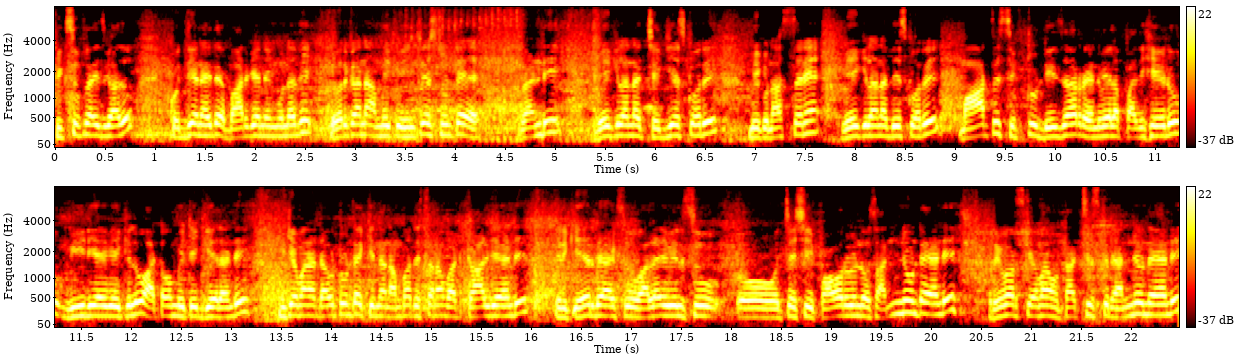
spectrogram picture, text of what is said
ఫిక్స్ ప్రైస్ కాదు. కొద్దిగానైతే బార్గెనింగ్ ఉన్నది. ఎవరికైనా మీకు ఇంట్రెస్ట్ ఉంటే రండి వెహికల్ అన్న చెక్ చేసుకొని మీకు నచ్చితేనే వెహికల్ అన్న తీసుకొని మార్చి స్విఫ్ట్ డీజర్ రెండు వేల పదిహేడు వీడిఐ వెహికల్ ఆటోమేటిక్ గేర్ అండి. ఇంకేమైనా డౌట్ ఉంటే కింద నంబర్ ఇస్తాను వాటికి కాల్ చేయండి. దీనికి ఎయిర్ బ్యాగ్స్ అలై వీల్స్ వచ్చేసి పవర్ విండోస్ అన్నీ ఉంటాయండి. రివర్స్ కెమెరా టచ్ స్క్రీన్ అన్నీ ఉన్నాయండి.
